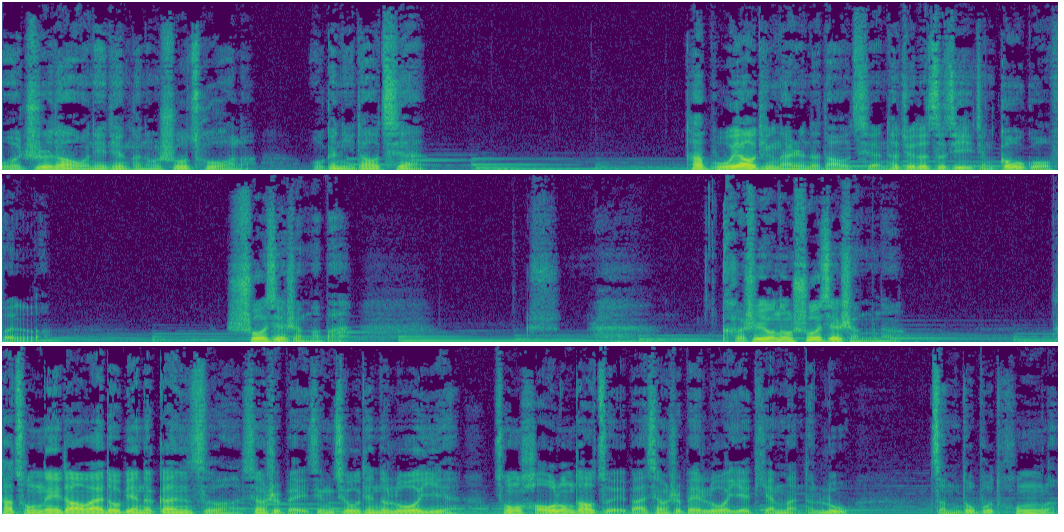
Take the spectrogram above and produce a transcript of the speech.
我知道我那天可能说错了，我跟你道歉。她不要听男人的道歉，她觉得自己已经够过分了。说些什么吧，可是又能说些什么呢？他从内到外都变得干涩，像是北京秋天的落叶；从喉咙到嘴巴，像是被落叶填满的路，怎么都不通了。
